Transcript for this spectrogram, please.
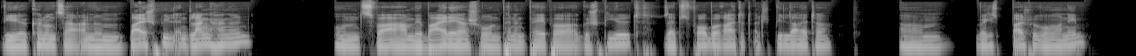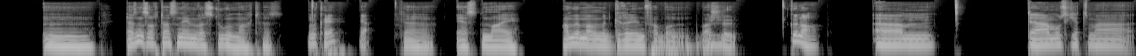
wir können uns da an einem Beispiel entlanghangeln. Und zwar haben wir beide ja schon Pen and Paper gespielt, selbst vorbereitet als Spielleiter. Ähm, welches Beispiel wollen wir nehmen? Mm, lass uns auch das nehmen, was du gemacht hast. Okay, ja. Äh, 1. Mai. Haben wir mal mit Grillen verbunden. War Mhm. schön. Genau. Ähm, da muss ich jetzt mal,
